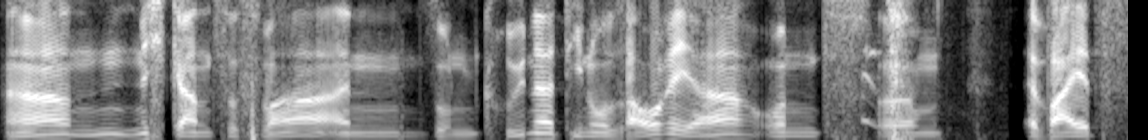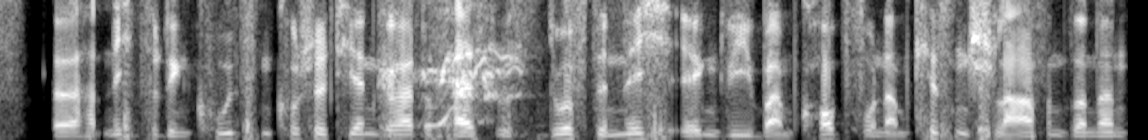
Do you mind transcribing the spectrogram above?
Ah, nicht ganz. Es war ein so ein grüner Dinosaurier und ähm, er war jetzt, äh, hat nicht zu den coolsten Kuscheltieren gehört. Das heißt, es durfte nicht irgendwie beim Kopf und am Kissen schlafen, sondern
